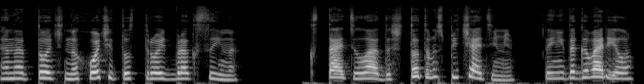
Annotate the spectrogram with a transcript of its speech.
Она точно хочет устроить брак сына. Кстати, Лада, что там с печатями? Ты не договорила.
